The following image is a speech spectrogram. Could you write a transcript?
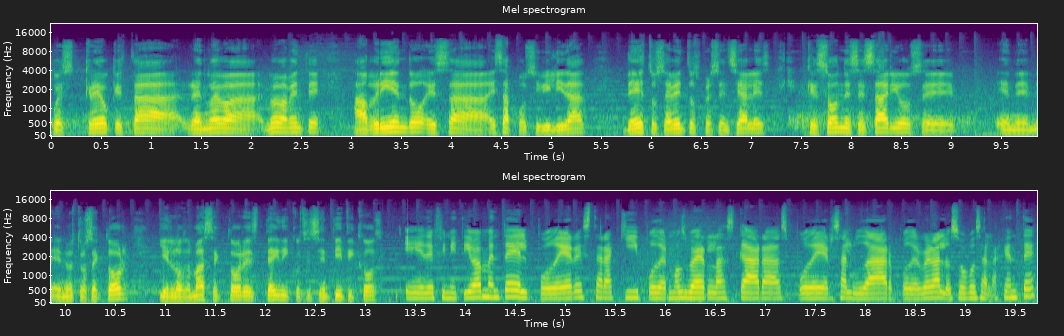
pues creo que está renueva, nuevamente abriendo esa, esa posibilidad de estos eventos presenciales que son necesarios eh, en, en, en, nuestro sector y en los demás sectores técnicos y científicos. Eh, definitivamente el poder estar aquí, podernos ver las caras, poder saludar, poder ver a los ojos a la gente,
